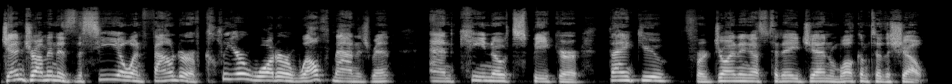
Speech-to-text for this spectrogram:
Jenn Drummond is the CEO and founder of Clearwater Wealth Management and keynote speaker. Thank you for joining us today, Jenn. Welcome to the show.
